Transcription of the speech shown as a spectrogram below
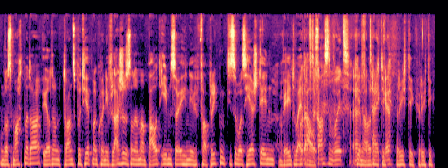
Und was macht man da? Ja, dann transportiert man keine Flaschen, sondern man baut eben solche Fabriken, die sowas herstellen, weltweit Oder auf auf. der ganzen Welt äh, genau, verteilt, richtig, gell? richtig, richtig.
